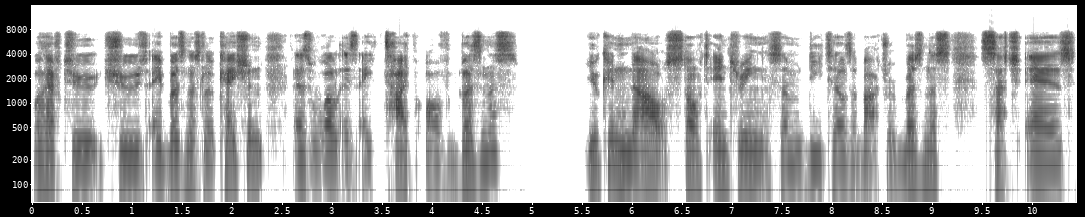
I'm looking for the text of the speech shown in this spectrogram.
we'll have to choose a business location as well as a type of business. You can now start entering some details about your business such as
